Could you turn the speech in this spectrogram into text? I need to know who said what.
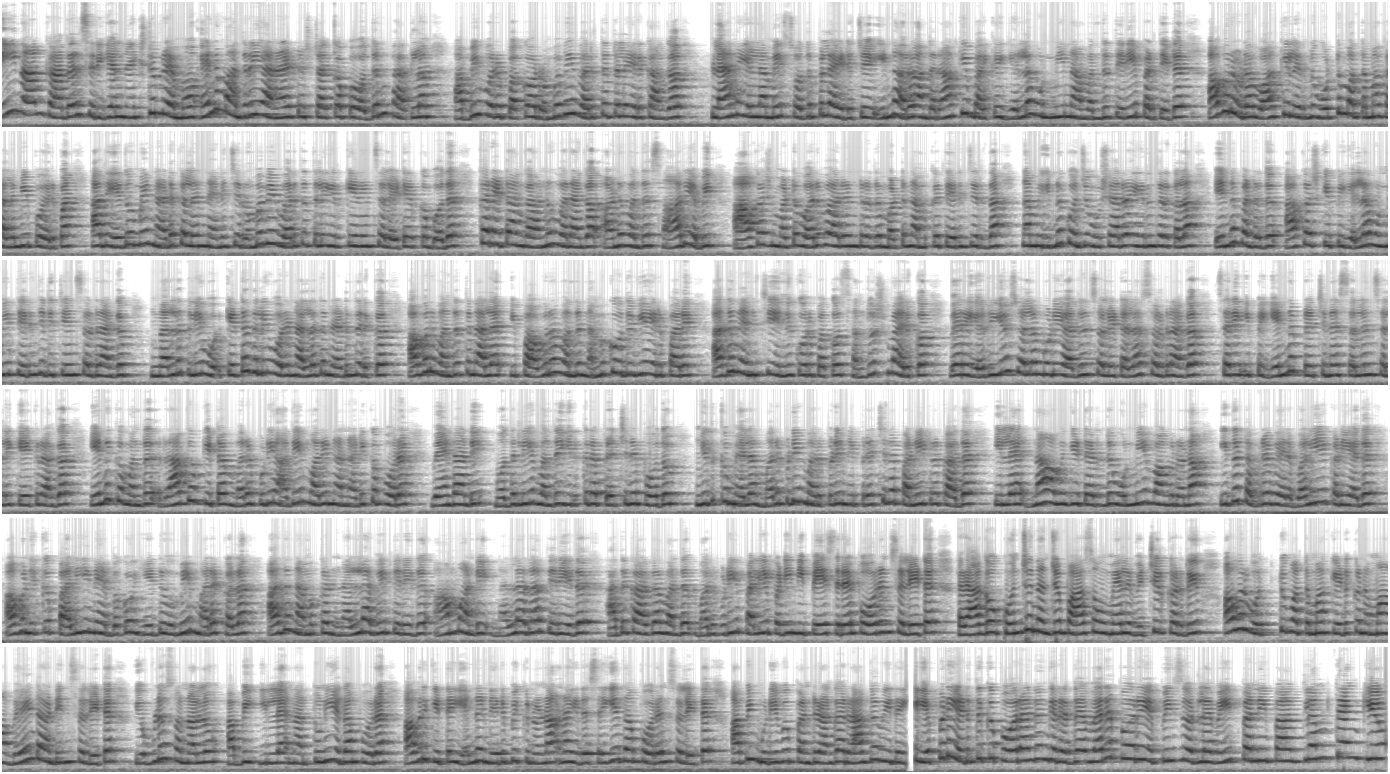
Speaker 1: நீ நான் காதல் சிறிகள் நெக்ஸ்ட் பிரேமோ என்ன மாதிரியான ட்விஸ்ட் ஆக்க போகுதுன்னு பார்க்கலாம். அபி ஒரு பக்கம் ரொம்பவே வருத்தத்தில் இருக்காங்க. பிளான் எல்லாமே சொதப்பல் ஆயிடுச்சு. இன்னாரும் அந்த ராக்கி பாய்க்கு எல்லா உண்மையும் நான் வந்து தெரியப்படுத்திட்டு அவரோட வாழ்க்கையிலிருந்து ஒட்டு மொத்தமாக கிளம்பி போயிருப்பேன். அது எதுவுமே நடக்கலைன்னு நினைச்சு ரொம்பவே வருத்தத்தில் இருக்கேன்னு சொல்லிட்டு இருக்கும்போது கரெக்டாக அங்கே அணு வராங்க. அணு வந்து சாரி அபி ஆகாஷ் மட்டும் வருவாருன்றது மட்டும் நமக்கு தெரிஞ்சிருந்தா நம்ம இன்னும் கொஞ்சம் உஷாராக இருந்திருக்கலாம். என்ன பண்ணுறது ஆகாஷ்க்கு இப்போ எல்லா உண்மையும் தெரிஞ்சிடுச்சேன்னு சொல்கிறாங்க நல்லதுலேயும் ஒரு கெட்டதுலேயும் ஒரு நல்லது நடந்திருக்கு. அவர் வந்ததுனால இப்போ அவரும் வந்து நமக்கு உதவியாக இருப்பார். அதை நினச்சி எனக்கு ஒரு பக்கம் சந்தோஷமாக இருக்கும் வேற எதையும் சொல்ல முடியாதுன்னு சொல்லிட்டெல்லாம் சொல்கிறாங்க சரி இப்போ என்ன பிரச்சனை? சொல்லுன்னு சொல்லி கேட்குறாங்க எனக்கு வந்து ராகவ் கிட்ட மறுபடியும் அதே மாதிரி நான் நடிக்க போகிறேன் வேண்டாண்டி முதல்லயே வந்து இருக்கிற பிரச்சனை போதும். இதுக்கு மேலே மறுபடியும் மறுபடியும் நீ பிரச்சனை பண்ணிட்டு இருக்காத. இல்லை நான் அவன்கிட்ட இருந்து உண்மையை வாங்கணும்னா இதை தவிர வேற வழியே கிடையாது. அவனுக்கு பழிய ஞாபகம் எதுவுமே மறக்கல. அது நமக்கு நல்லாவே தெரியுது. ஆமாண்டி நல்லா தான் தெரியுது. அதுக்காக வந்து மறுபடியும் பழியப்படி நீ பேசுகிறேன் போறேன்னு சொல்லிட்டு ராகவ் கொஞ்சம் நஞ்சம் பாசம் மேலே வச்சிருக்கிறதையும் அவர் ஒட்டு மொத்தமாக கெடுக்கணுமா? வேண்டாண்டின்னு சொல்லிட்டு எவ்வளோ சொன்னாலும் அபி இல்லை நான் துணியை தான் போகிறேன் அவர்கிட்ட என்ன நிரூபிக்கணும்னா நான் இதை செய்ய தான் போகிறேன்னு சொல்லிட்டு அபி முடிவு பண்ணுறாங்க ராகவ் எப்படி எடுத்துக்க போகிறாங்கங்கிறத வரப்போகிற எபிசோடில் வெயிட் பண்ணி பார்க்கலாம். தேங்க்யூ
